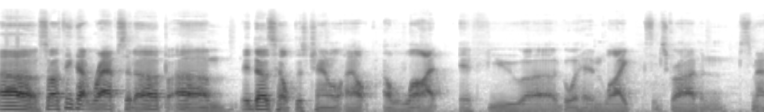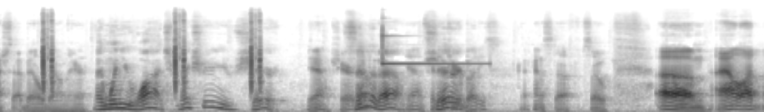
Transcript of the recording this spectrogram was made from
uh, so I think that wraps it up. Um, it does help this channel out a lot if you uh, go ahead and like, subscribe, and smash that bell down there. And when you watch, make sure you share it. Yeah, share Send it Send it out. out. Yeah, send it Share to your it. buddies. That kind of stuff. So, um, Al, I,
